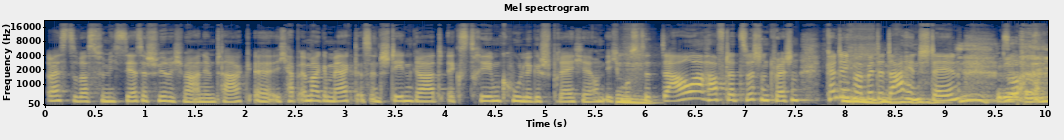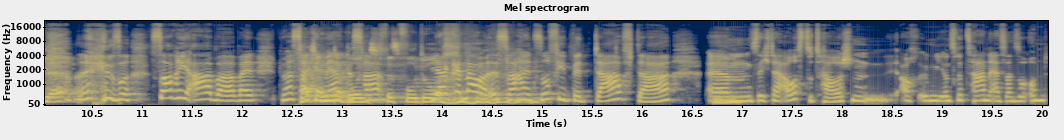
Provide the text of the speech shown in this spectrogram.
Weißt du, was für mich sehr, sehr schwierig war an dem Tag? Äh, ich habe immer gemerkt, es entstehen gerade extrem coole Gespräche und ich musste dauerhaft dazwischen crashen. Könnt ihr euch mal bitte dahin stellen? so, so, sorry, aber, weil du hast halt gemerkt, es war, fürs Foto. ja genau, es war halt so viel Bedarf da, ähm, mhm. sich da auszutauschen. Auch irgendwie unsere Zahnärzte so, und,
